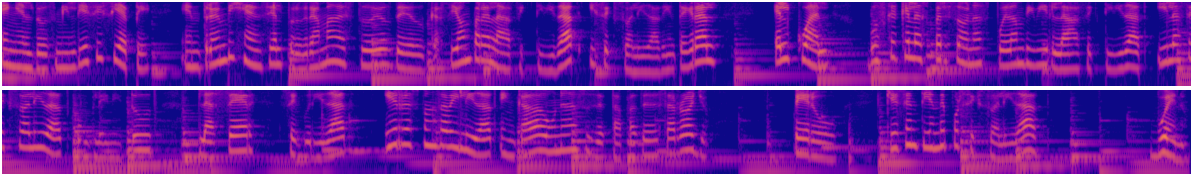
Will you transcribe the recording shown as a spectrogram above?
En el 2017 entró en vigencia el Programa de Estudios de Educación para la Afectividad y Sexualidad Integral, el cual busca que las personas puedan vivir la afectividad y la sexualidad con plenitud, placer, seguridad y responsabilidad en cada una de sus etapas de desarrollo. Pero, ¿qué se entiende por sexualidad? Bueno,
